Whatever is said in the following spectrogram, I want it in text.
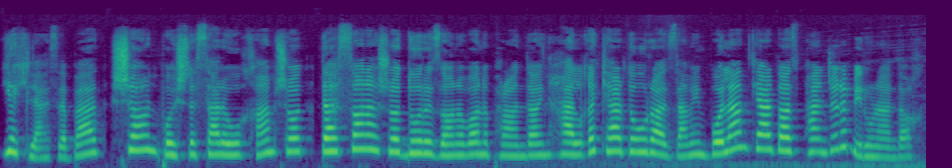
یک لحظه بعد شان پشت سر او خم شد دستانش را دور زانوان پرانداین حلقه کرد و او را از زمین بلند کرد و از پنجره بیرون انداخت.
